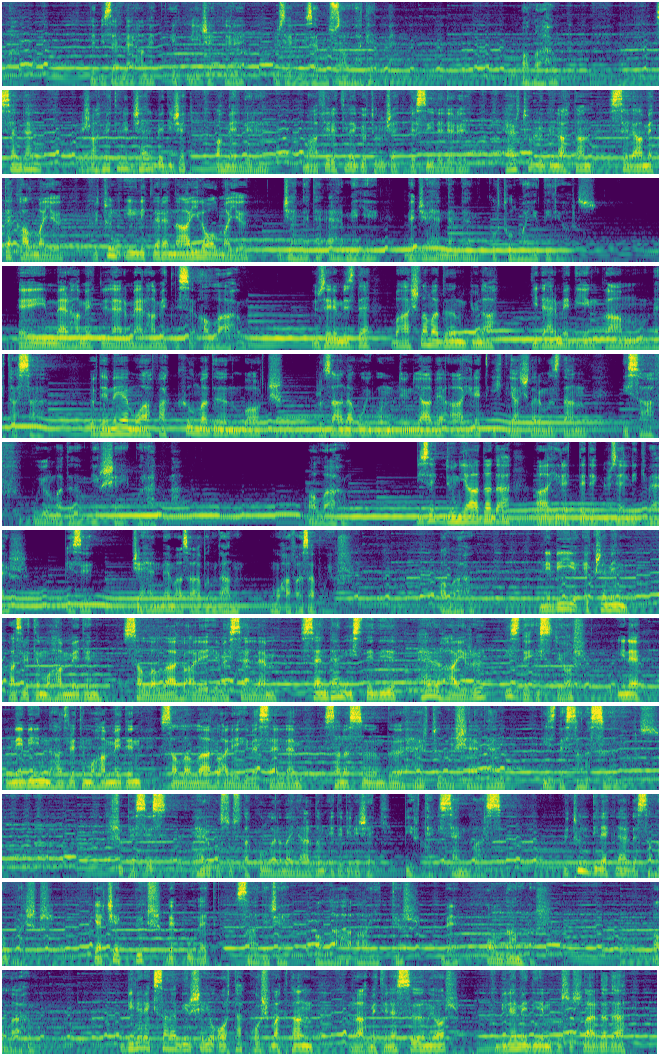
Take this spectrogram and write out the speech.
Ve bize merhamet etmeyecekleri üzerimize musallat etme. Allah'ım, senden rahmetini celbedecek amelleri, mağfiretine götürecek vesileleri, her türlü günahtan selamette kalmayı, bütün iyiliklere nail olmayı, cennete ermeyi ve cehennemden kurtulmayı diliyoruz. Ey merhametliler merhametlisi Allah'ım! Üzerimizde bağışlamadığın günah, gidermediğin gam ve tasa, ödemeye muvaffak kılmadığın borç, rızana uygun dünya ve ahiret ihtiyaçlarımızdan isaf buyurmadığım bir şey bırakma. Allah'ım, bize dünyada da ahirette de güzellik ver, bizi cehennem azabından muhafaza buyur. Allah'ım, Nebi-i Ekrem'in Hazreti Muhammed'in sallallahu aleyhi ve sellem senden istediği her hayrı biz de istiyor. Yine Nebin Hazreti Muhammed'in sallallahu aleyhi ve sellem sana sığındığı her türlü şerden biz de sana sığınıyoruz. Şüphesiz her hususta kullarına yardım edebilecek bir tek sen varsın. Bütün dilekler de sana ulaşır. Gerçek güç ve kuvvet sadece Allah'a aittir ve O'ndandır. Allah'ım, bilerek sana bir şeyi ortak koşmaktan rahmetine sığınıyor, bilemediğim hususlarda da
